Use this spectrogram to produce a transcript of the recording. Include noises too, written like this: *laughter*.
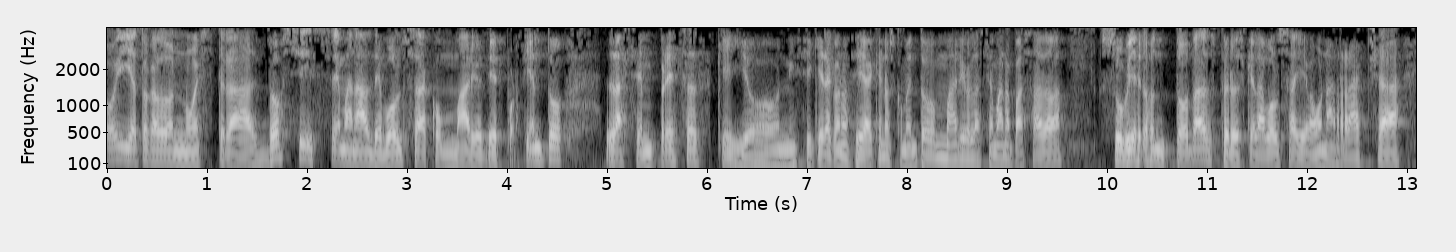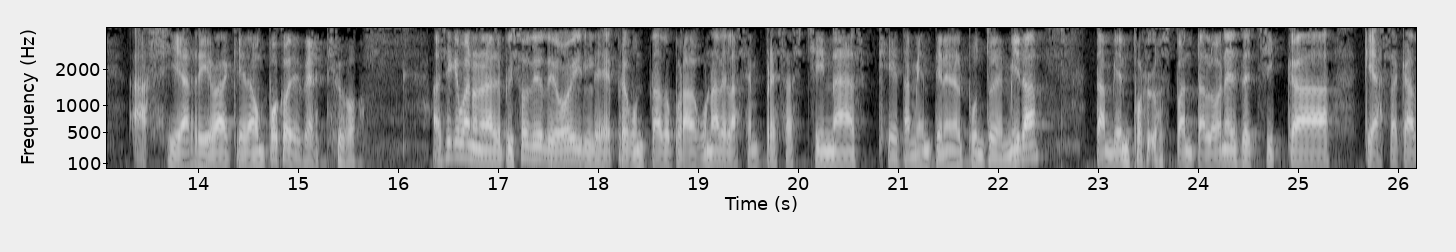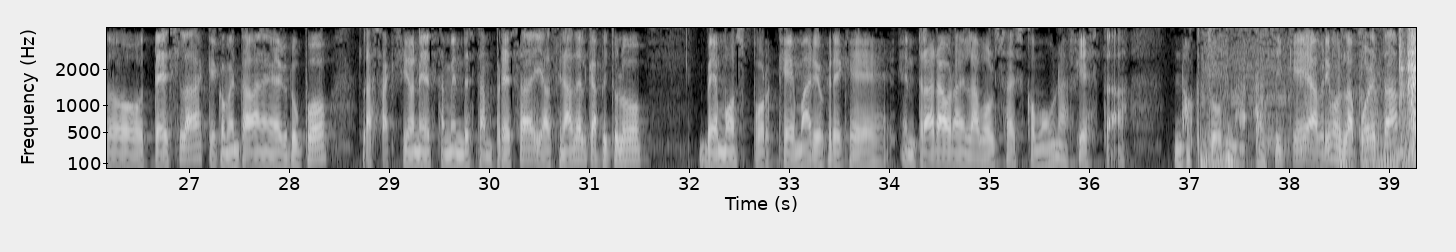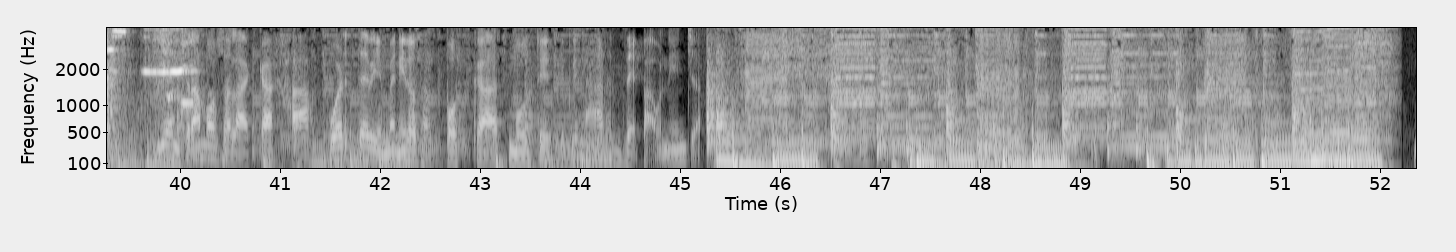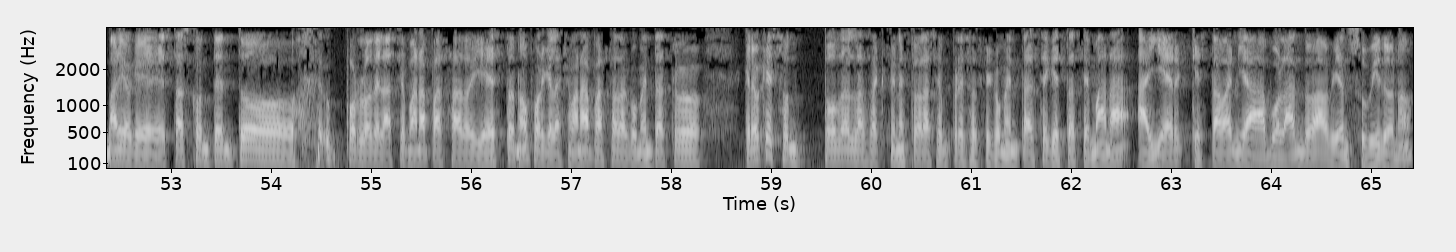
Hoy ha tocado nuestra dosis semanal de bolsa con Mario 10%. Las empresas que yo ni siquiera conocía, que nos comentó Mario la semana pasada, *laughs* subieron todas, pero es que la bolsa lleva una racha hacia arriba que da un poco de vértigo. Así que bueno, en el episodio de hoy le he preguntado por alguna de las empresas chinas que también tienen el punto de mira también por los pantalones de chica que ha sacado Tesla, que comentaban en el grupo, las acciones también de esta empresa y al final del capítulo vemos por qué Mario cree que entrar ahora en la bolsa es como una fiesta nocturna. Así que abrimos la puerta y entramos a la caja fuerte. Bienvenidos al podcast multidisciplinar de Pau Ninja. Mario, que estás contento *laughs* por lo de la semana pasada y esto, ¿no? Porque la semana pasada comentaste, creo que son todas las acciones, todas las empresas que comentaste que esta semana, ayer, que estaban ya volando, habían subido, ¿no?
